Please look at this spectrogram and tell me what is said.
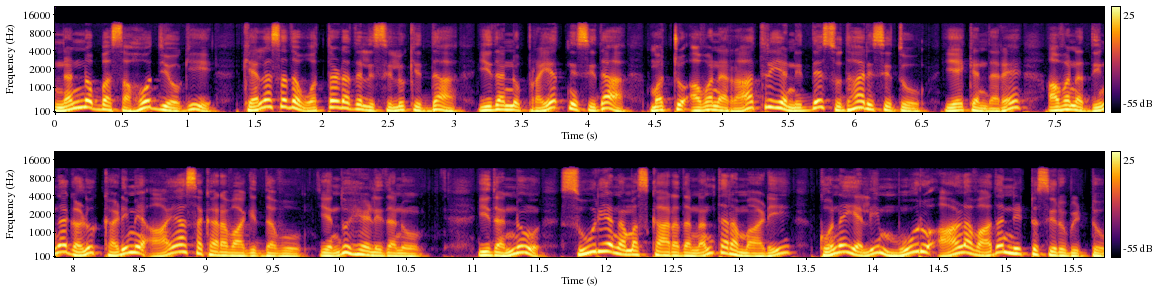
ನನ್ನೊಬ್ಬ ಸಹೋದ್ಯೋಗಿ ಕೆಲಸದ ಒತ್ತಡದಲ್ಲಿ ಸಿಲುಕಿದ್ದ ಇದನ್ನು ಪ್ರಯತ್ನಿಸಿದ ಮತ್ತು ಅವನ ರಾತ್ರಿಯ ನಿದ್ದೆ ಸುಧಾರಿಸಿತು, ಏಕೆಂದರೆ ಅವನ ದಿನಗಳು ಕಡಿಮೆ ಆಯಾಸಕರವಾಗಿದ್ದವು ಎಂದು ಹೇಳಿದನು. ಇದನ್ನು ಸೂರ್ಯ ನಮಸ್ಕಾರದ ನಂತರ ಮಾಡಿ ಕೊನೆಯಲ್ಲಿ ಮೂರು ಆಳವಾದ ನಿಟ್ಟುಸಿರುಬಿಟ್ಟು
